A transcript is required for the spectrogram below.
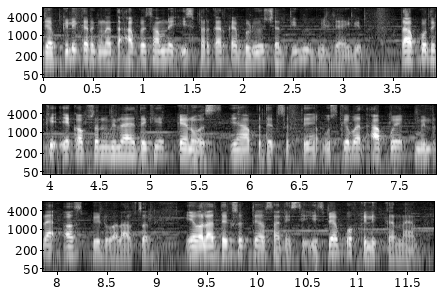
जब क्लिक करेंगे ना तो आपके सामने इस प्रकार का वीडियो चलती हुई मिल जाएगी। तो आपको देखिए एक ऑप्शन मिला है देखिए कैनवस यहाँ पर देख सकते हैं। उसके बाद आपको एक मिल रहा है स्पीड वाला ऑप्शन ये वाला देख सकते हैं आसानी से इस पर आपको क्लिक करना है।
